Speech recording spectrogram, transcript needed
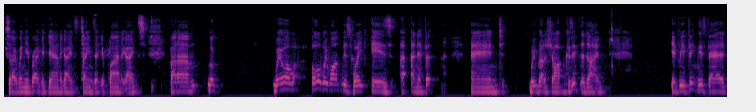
So when you break it down against teams that you're playing against, but um, look, we all all we want this week is a, an effort, and we've got to show up because if they don't, if we think this bad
